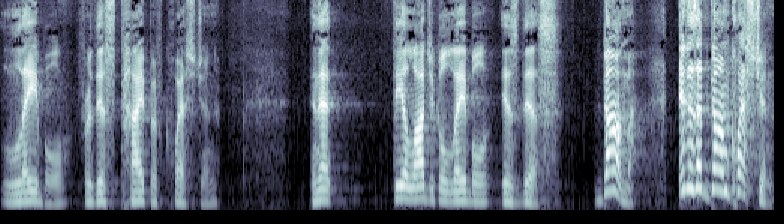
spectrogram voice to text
label for this type of question. And that theological label is this dumb. It is a dumb question.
